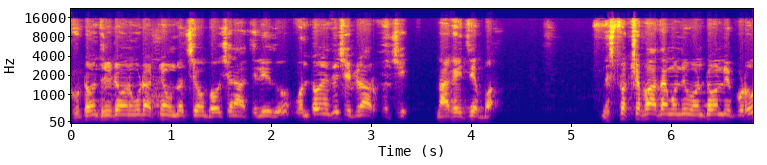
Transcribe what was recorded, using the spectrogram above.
టూ టౌన్ త్రీ టౌన్ కూడా అట్లే ఉండొచ్చేమో బహుశా నాకు తెలియదు వన్ టౌన్ అయితే చెప్పినారు వచ్చి. నాకైతే అబ్బా. నిష్పక్షపాతంగా ఉంది వన్ టౌన్లో ఇప్పుడు.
